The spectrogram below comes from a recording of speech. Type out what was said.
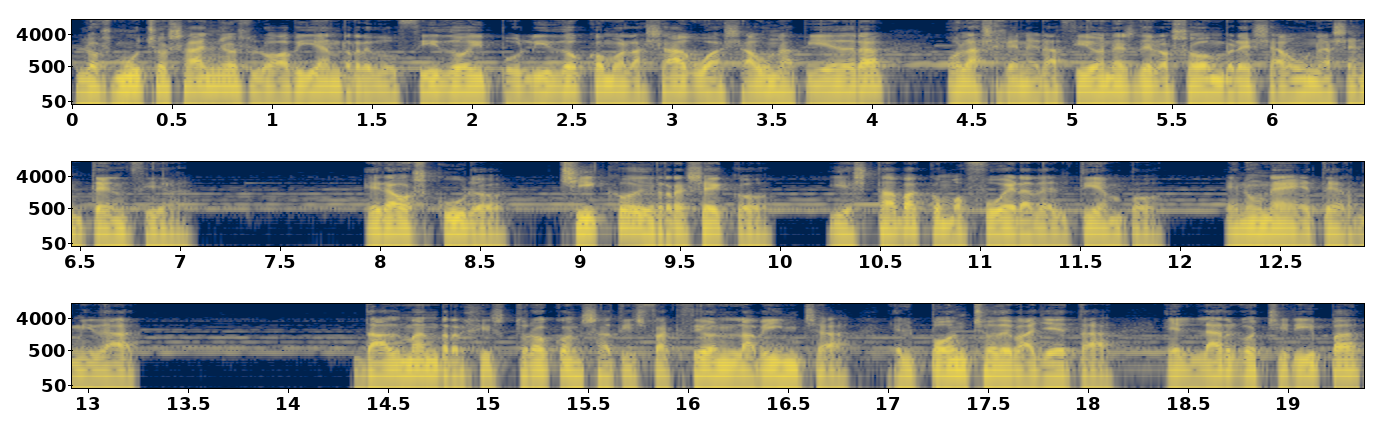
Los muchos años lo habían reducido y pulido como las aguas a una piedra o las generaciones de los hombres a una sentencia. Era oscuro, chico y reseco, y estaba como fuera del tiempo, en una eternidad, Dalman registró con satisfacción la vincha, el poncho de bayeta, el largo chiripa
